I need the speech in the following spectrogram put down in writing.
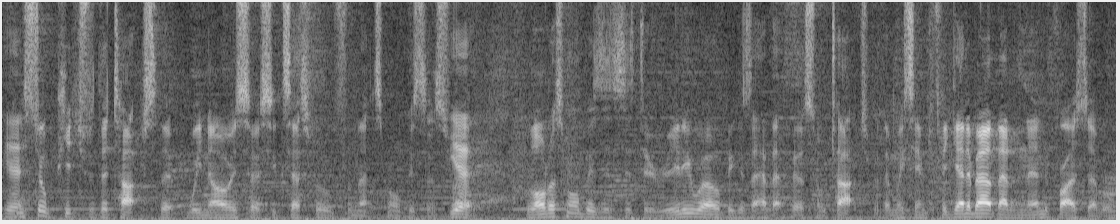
you Yeah. can still pitch with the touch that we know is so successful from that small business. Right? Yeah. A lot of small businesses do really well because they have that personal touch, but then we seem to forget about that at an enterprise level.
